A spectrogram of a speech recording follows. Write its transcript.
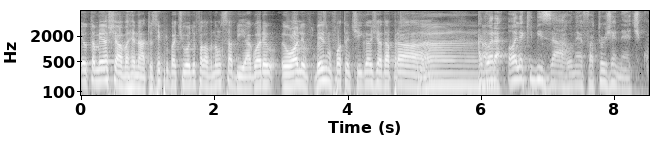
eu também achava, Renato, eu sempre bati o olho e falava, não sabia. Agora eu, eu olho, mesmo foto antiga, já dá pra... Ah, Agora, olha que bizarro, né? Fator genético.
